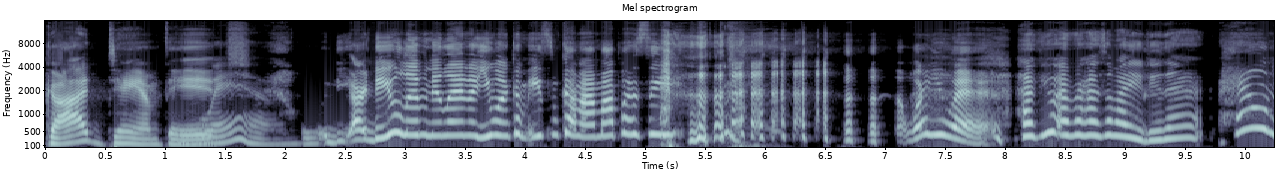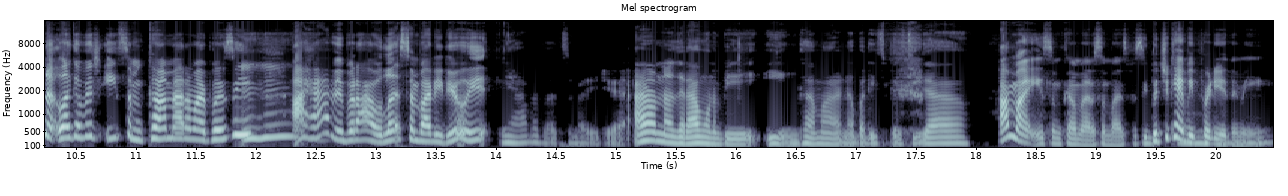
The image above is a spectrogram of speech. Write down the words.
God damn, bitch. Well. Do you live in Atlanta? You want to come eat some come out of my pussy? Where you at? Have you ever had somebody do that? Hell no. Like a bitch eat some cum out of my pussy? Mm-hmm. I haven't, but I would let somebody do it. Yeah, I would let somebody do it. I don't know that I want to be eating cum out of nobody's pussy though. I might eat some cum out of somebody's pussy, but you can't be prettier than me.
